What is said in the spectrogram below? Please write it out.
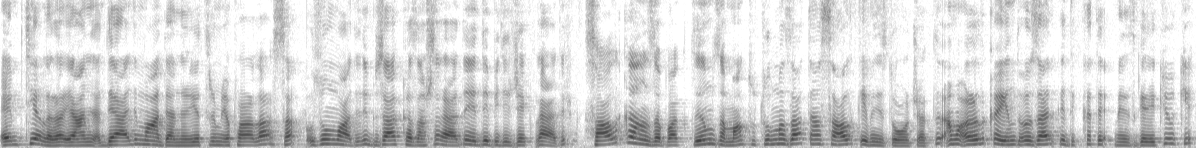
emtialara yani değerli madenlere yatırım yaparlarsa uzun vadede güzel kazançlar elde edebileceklerdir. Sağlık alanınıza baktığım zaman tutulma zaten sağlık evinizde olacaktır. Ama Aralık ayında özellikle dikkat etmeniz gerekiyor ki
